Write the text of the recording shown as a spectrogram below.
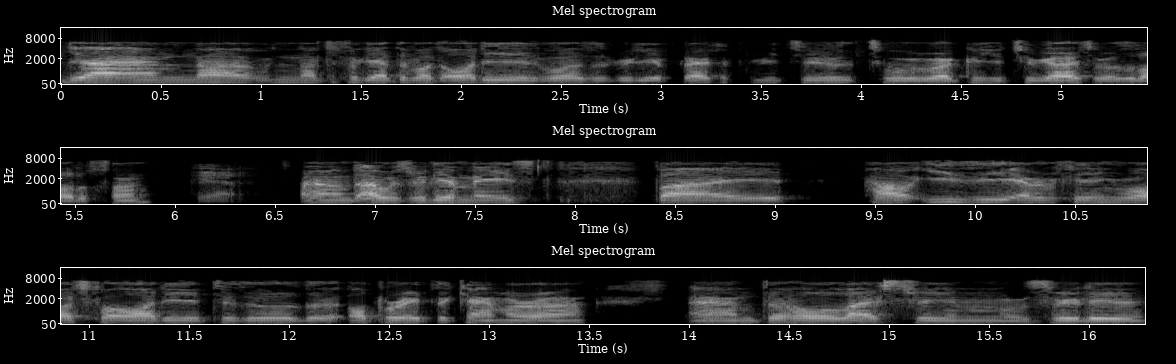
yeah, and not not to forget about Audi. It was really a pleasure for me too to work with you two guys. It was a lot of fun. Yeah. And I was really amazed by how easy everything was for Audi to do the operate the camera and the whole live stream was really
